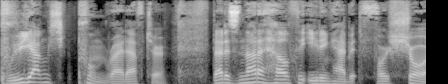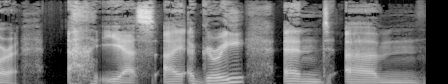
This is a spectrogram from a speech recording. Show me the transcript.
불량식품 right after. That is not a healthy eating habit for sure. yes, I agree. And um,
